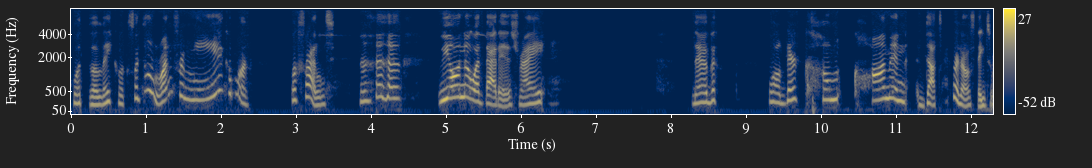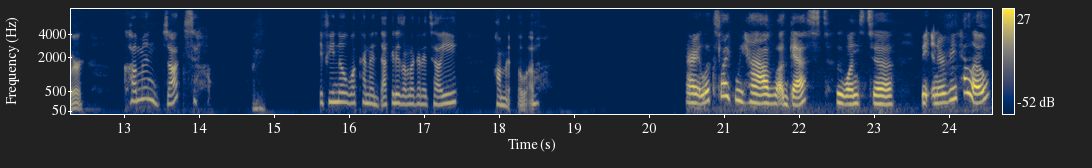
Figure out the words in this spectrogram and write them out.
what the lake looks like. Don't run from me. Come on. We're friends. we all know what that is, right? They're the well, they're com- common ducks. I pronounce things weird. Common ducks. If you know what kind of duck it is, I'm not going to tell you. Comment below. All right, looks like we have a guest who wants to be interviewed. Hello.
